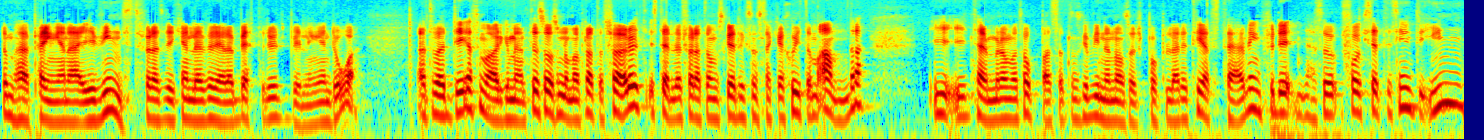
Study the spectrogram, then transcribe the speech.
de här pengarna i vinst för att vi kan leverera bättre utbildning ändå. Att det var det som var argumentet så som de har pratat förut istället för att de ska liksom snacka skit om andra i, i termer om att hoppas att de ska vinna någon sorts popularitetstävling. För det, alltså, folk sätter sig inte in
